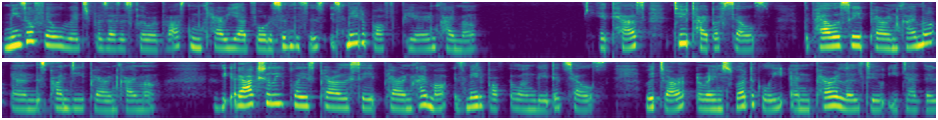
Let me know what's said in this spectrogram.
The mesophyll, which possesses chloroplast and carry out photosynthesis, is made up of parenchyma. It has two types of cells, the palisade parenchyma and the spongy parenchyma. The axially placed palisade parenchyma is made up of elongated cells, which are arranged vertically and parallel to each other.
